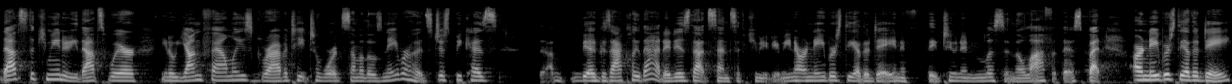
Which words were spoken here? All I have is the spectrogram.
that's the community. That's where you know young families gravitate towards some of those neighborhoods, just because uh, exactly that. It is that sense of community. I mean, our neighbors the other day, and if they tune in and listen, they'll laugh at this. But our neighbors the other day,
